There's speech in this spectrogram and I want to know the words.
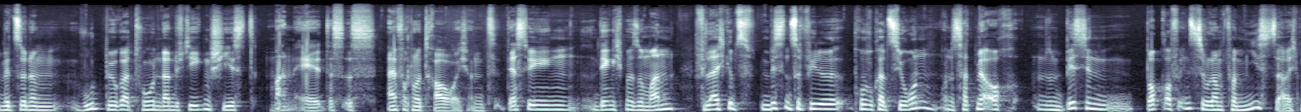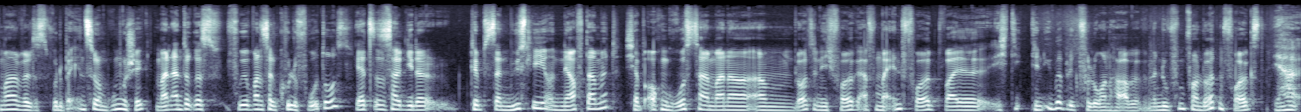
mit so einem Wutbürgerton dann durch die Gegend schießt, Mann, ey, das ist einfach nur traurig. Und deswegen denke ich mir so, Mann, vielleicht gibt es ein bisschen zu viel Provokation und es hat mir auch so ein bisschen Bock auf Instagram vermiest, sag ich mal, weil das wurde bei Instagram rumgeschickt. Mein Eindruck ist, früher waren es halt coole Fotos. Jetzt ist es halt, jeder tippt sein Müsli und nervt damit. Ich habe auch einen Großteil meiner ähm, Leute, die ich folge, einfach mal entfolgt, weil ich die, den Überblick verloren habe. Wenn du 500 Leuten folgst, ja,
